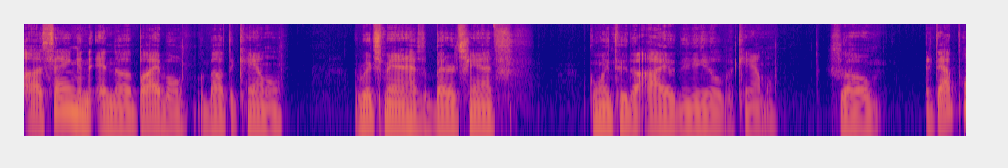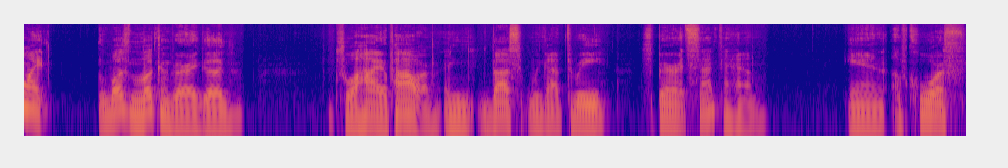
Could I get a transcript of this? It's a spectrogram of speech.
a saying in, in the Bible about the camel: a rich man has a better chance going through the eye of the needle of a camel. So at that point, it wasn't looking very good to a higher power. And thus, we got three spirits sent to him. And of course,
